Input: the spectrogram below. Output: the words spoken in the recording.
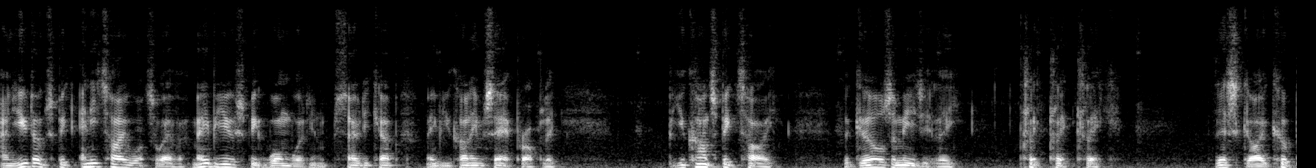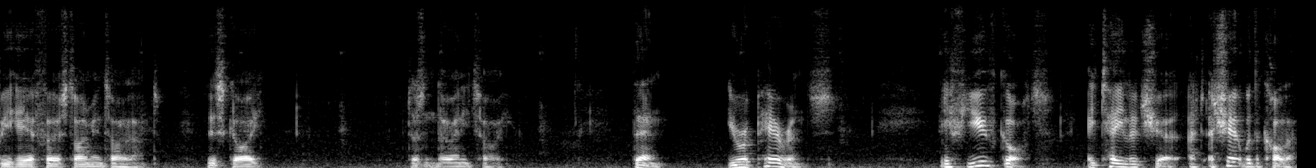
and you don't speak any Thai whatsoever, maybe you speak one word, sawasdee krap, maybe you can't even say it properly, but you can't speak Thai, the girls immediately click, click, click. This guy could be here first time in Thailand. This guy doesn't know any Thai. Then, your appearance. If you've got a tailored shirt, a, a shirt with a collar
